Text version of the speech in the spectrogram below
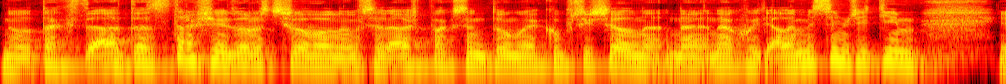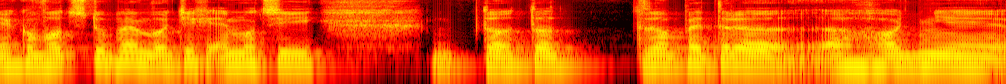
No tak to, to strašně to rozčilovalo napřed, až pak jsem tomu jako přišel na, na, na chuť. Ale myslím, že tím jako odstupem od těch emocí to, to, to Petr hodně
